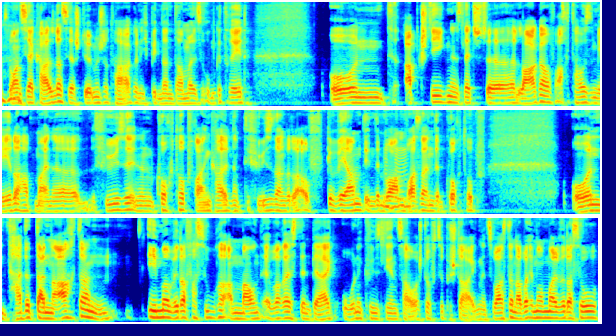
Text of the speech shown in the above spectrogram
Es war ein mhm. sehr kalter, sehr stürmischer Tag und ich bin dann damals umgedreht und abgestiegen ins letzte Lager auf 8000 Meter, habe meine Füße in einen Kochtopf reingehalten, habe die Füße dann wieder aufgewärmt in dem warmen mhm. Wasser in dem Kochtopf und hatte danach dann immer wieder Versuche am Mount Everest, den Berg ohne künstlichen Sauerstoff zu besteigen. Jetzt war es dann aber immer mal wieder so,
